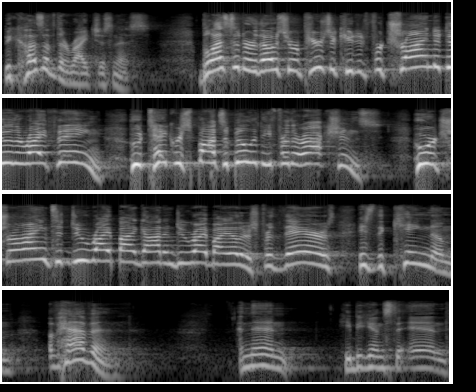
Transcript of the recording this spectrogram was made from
because of their righteousness. Blessed are those who are persecuted for trying to do the right thing, who take responsibility for their actions, who are trying to do right by God and do right by others, for theirs is the kingdom of heaven. And then he begins to end,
